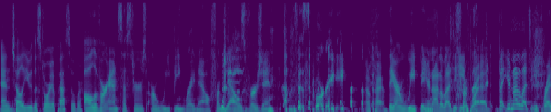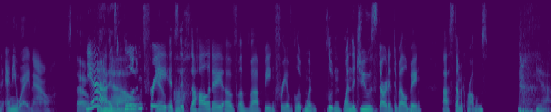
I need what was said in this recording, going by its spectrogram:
and tell you the story of Passover. All of our ancestors are weeping right now from Yael's version of the story. Okay. they are weeping. You're not allowed to from eat that. bread, but you're not allowed to eat bread anyway now. So Yeah, it's a gluten free. Yeah. It's Ugh. it's the holiday of of uh, being free of gluten when gluten when the Jews started developing uh, stomach problems. Yeah.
